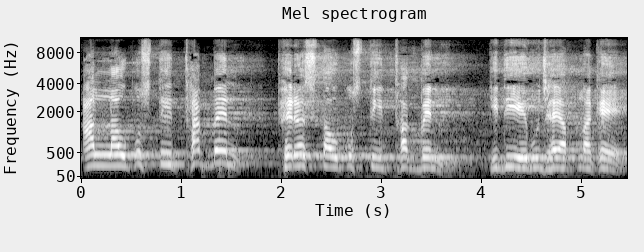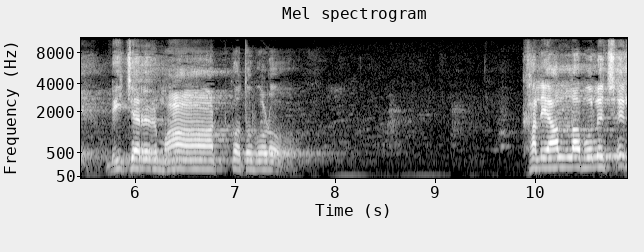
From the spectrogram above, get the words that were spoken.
আল্লাহ উপস্থিত থাকবেন ফেরেস্তা উপস্থিত থাকবেন। কি দিয়ে বুঝায় আপনাকে? বিচারের মাঠ কত বড়? খালি আল্লাহ বলেছেন,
